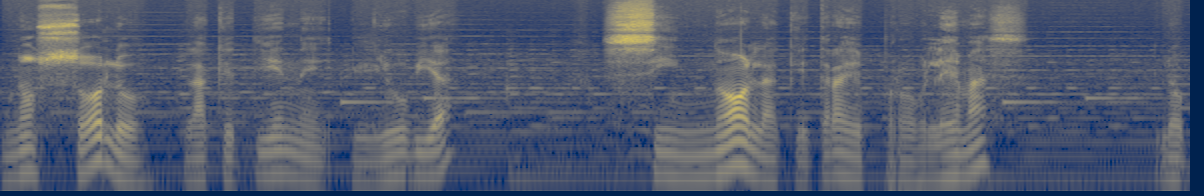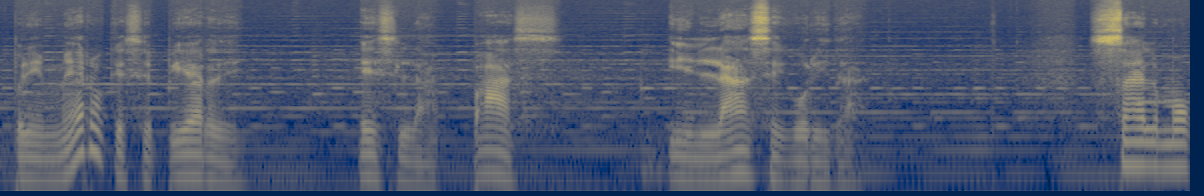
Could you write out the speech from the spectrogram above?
no solo la que tiene lluvia, sino la que trae problemas, lo primero que se pierde es la paz y la seguridad. Salmo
